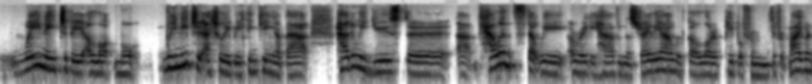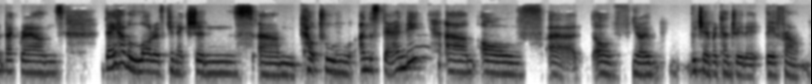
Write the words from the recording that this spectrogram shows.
we need to be a lot more. We need to actually be thinking about how do we use the um, talents that we already have in Australia. We've got a lot of people from different migrant backgrounds they have a lot of connections, um, cultural understanding um, of uh, of you know whichever country they're, they're from,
